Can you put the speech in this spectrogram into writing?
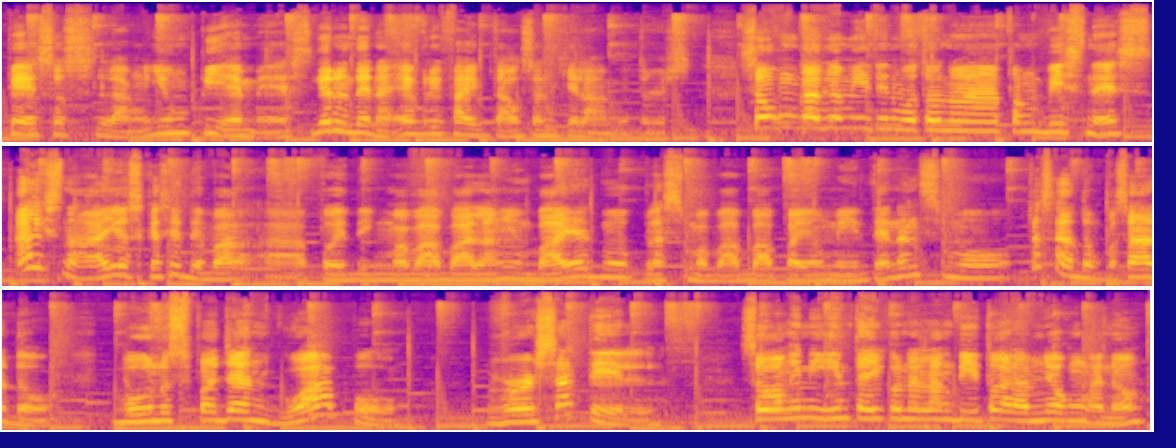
pesos lang yung PMS. Ganun din na, every 5,000 kilometers. So kung gagamitin mo to na pang business, ayos na ayos kasi 'di ba? Ah, pwedeng mababa lang yung bayad mo plus mababa pa yung maintenance mo. Pasadong pasado. Bonus pa diyan, guwapo. versatile. So ang iniintay ko na lang dito, alam nyo kung ano,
